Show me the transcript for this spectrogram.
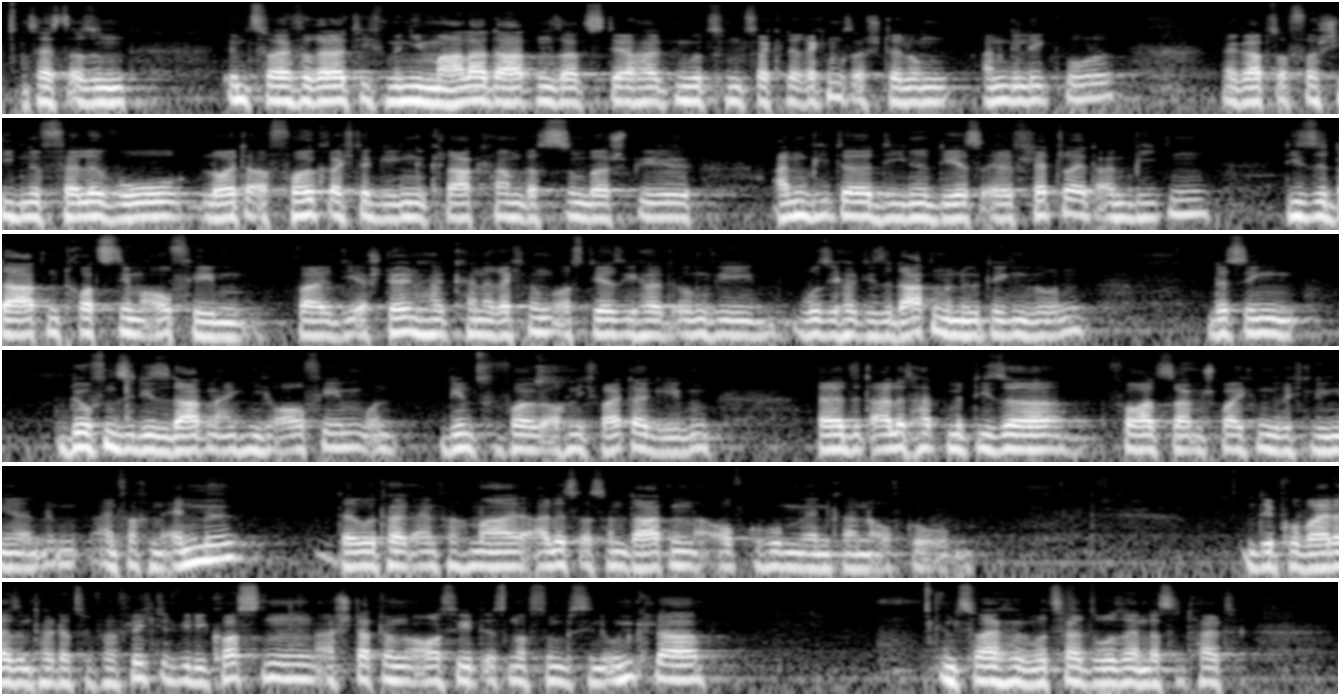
Das heißt also, ein im Zweifel relativ minimaler Datensatz, der halt nur zum Zweck der Rechnungserstellung angelegt wurde. Da gab es auch verschiedene Fälle, wo Leute erfolgreich dagegen geklagt haben, dass zum Beispiel Anbieter, die eine DSL Flatrate anbieten, diese Daten trotzdem aufheben, weil die erstellen halt keine Rechnung, aus der sie halt irgendwie, wo sie halt diese Daten benötigen würden. Und deswegen dürfen sie diese Daten eigentlich nicht aufheben und demzufolge auch nicht weitergeben. Äh, das alles hat mit dieser Vorratsdatenspeicherungsrichtlinie einfach ein Ende. Da wird halt einfach mal alles, was an Daten aufgehoben werden kann, aufgehoben. Und die Provider sind halt dazu verpflichtet. Wie die Kostenerstattung aussieht, ist noch so ein bisschen unklar. Im Zweifel wird es halt so sein, dass es halt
